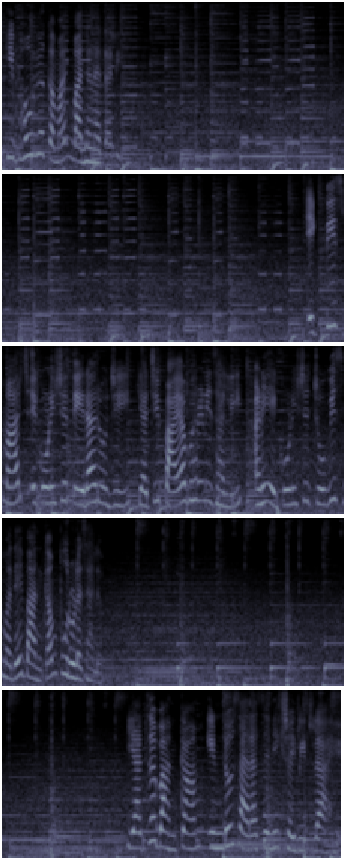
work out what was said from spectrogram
ही भव्य कमान बांधण्यात आली. एकतीस मार्च एकोणीसशे तेरा रोजी याची पायाभरणी झाली आणि एकोणीसशे चोवीसमध्ये बांधकाम पूर्ण झालं. याचं बांधकाम इंडो सॅरासेनिक शैलीतलं आहे.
